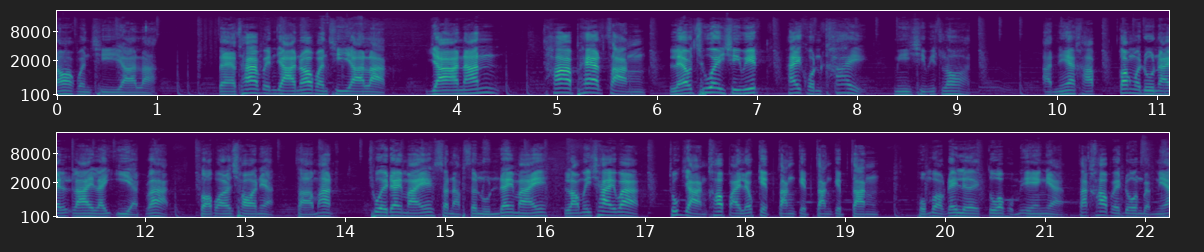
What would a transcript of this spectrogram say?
นอกบัญชียาหลัก แต่ถ้าเป็นยานอกบัญชียาหลัก ยานั้นถ้าแพทย์สั่งแล้วช่วยชีวิตให้คนไข้มีชีวิตรอด อันนี้ครับต้องมาดูในรายละเอียดว่าสปชเนี่ยสามารถช่วยได้ไหมสนับสนุนได้ไหมเราไม่ใช่ว่าทุกอย่างเข้าไปแล้วเก็บตังค์เก็บตังค์เก็บตังค์ผมบอกได้เลยตัวผมเองเนี่ยถ้าเข้าไปโดนแบบนี้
